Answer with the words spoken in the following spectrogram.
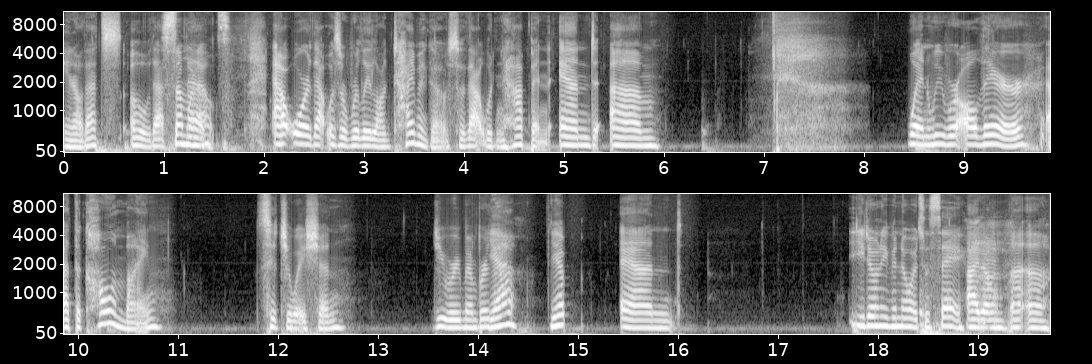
you know, that's oh that's Someone them. else. Uh, or that was a really long time ago, so that wouldn't happen. And um, when we were all there at the Columbine situation, do you remember Yeah. Yep. And You don't even know what to say. I don't. Uh-uh.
